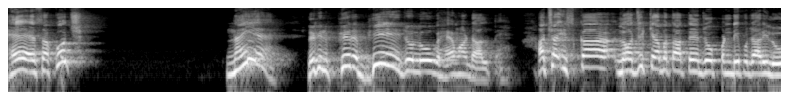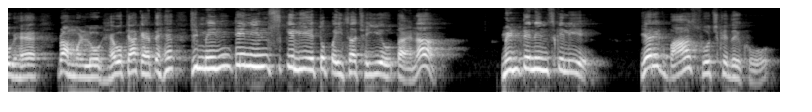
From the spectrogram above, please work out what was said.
है ऐसा कुछ? नहीं है। लेकिन फिर भी जो लोग हैं, वहाँ डालते हैं। अच्छा इसका लॉजिक क्या बताते हैं? जो पंडित पुजारी लोग हैं, ब्राह्मण लोग हैं, वो क्या कहते हैं? जी मेंटेनेंस के लिए तो पैसा चाहिए होता है ना? मेंटेनेंस के लिए। यार, एक बात सोच के देखो।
